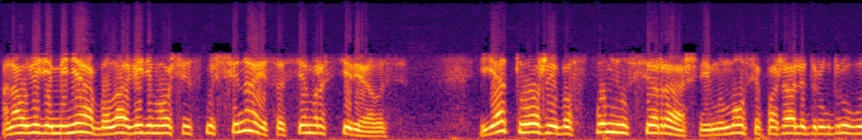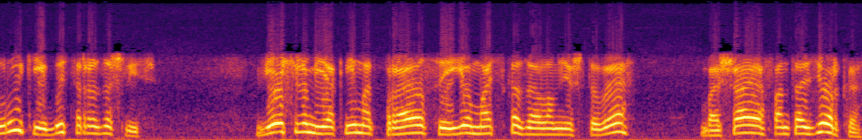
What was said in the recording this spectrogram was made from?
Она, увидев меня, была, видимо, очень смущена и совсем растерялась. Я тоже, ибо вспомнил вчерашнее, мы молча пожали друг другу руки и быстро разошлись. Вечером я к ним отправился, и ее мать сказала мне, что вы большая фантазерка,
